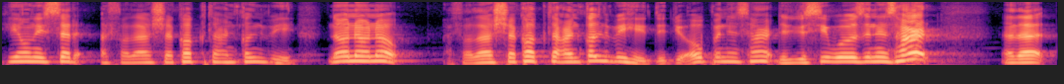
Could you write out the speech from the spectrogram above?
he only said, أَفَلَا شَقَقْتَ عَنْ قَلْبِهِ No, no, no. أَفَلَا شَقَقْتَ عَنْ قَلْبِهِ Did you open his heart? Did you see what was in his heart? And that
